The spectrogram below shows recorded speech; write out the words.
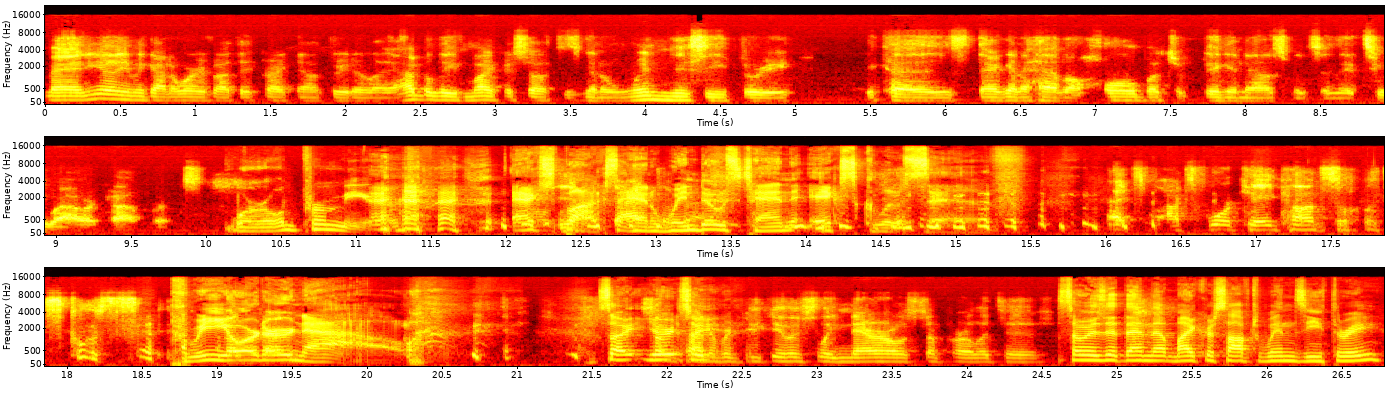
Man, you don't even got to worry about the Crackdown 3 delay. I believe Microsoft is going to win this E3 because they're going to have a whole bunch of big announcements in their two hour conference. World premiere. Xbox and Windows 10 exclusive. Xbox 4K console exclusive. Pre-order now. so Some you're so kind of ridiculously narrow superlative. so is it then that Microsoft wins E3?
